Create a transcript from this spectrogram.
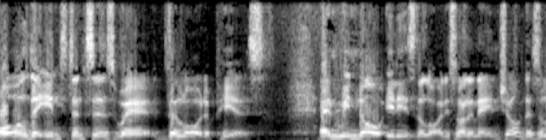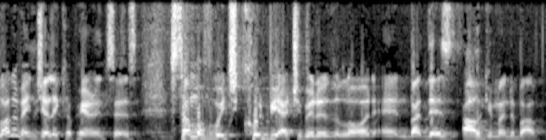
all the instances where the Lord appears. And we know it is the Lord. It's not an angel. There's a lot of angelic appearances, some of which could be attributed to the Lord, and but there's argument about,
